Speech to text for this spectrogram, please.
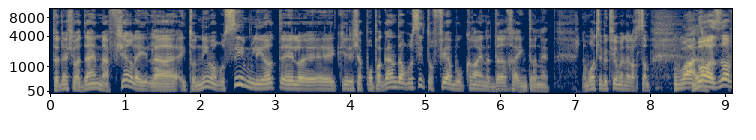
אתה יודע שהוא עדיין מאפשר לעיתונים הרוסים להיות אה, לא, אה, כאילו שהפרופגנדה הרוסית תופיע באוקראינה דרך האינטרנט. למרות שביקשו ממנו לחסום. וואלה. בוא עזוב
